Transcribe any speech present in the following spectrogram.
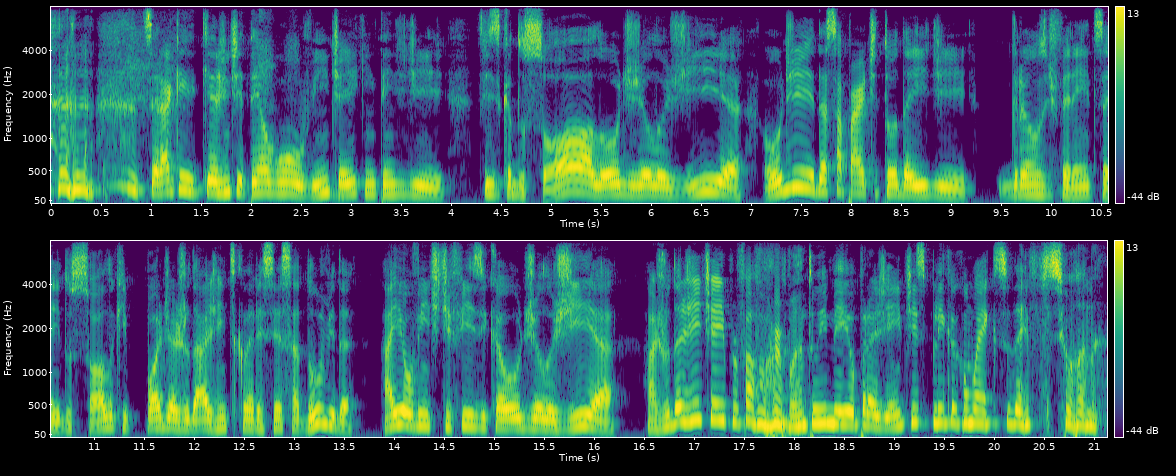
Será que, que a gente tem algum ouvinte aí que entende de física do solo, ou de geologia, ou de dessa parte toda aí de grãos diferentes aí do solo que pode ajudar a gente a esclarecer essa dúvida? Aí, ouvinte de física ou de geologia, ajuda a gente aí, por favor. Manda um e-mail pra gente e explica como é que isso daí funciona.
